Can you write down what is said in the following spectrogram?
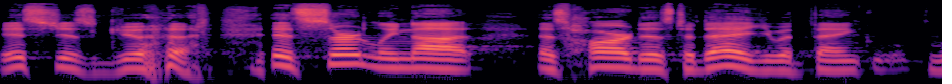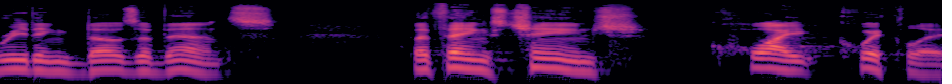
It's just good. It's certainly not as hard as today, you would think, reading those events. But things change quite quickly.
